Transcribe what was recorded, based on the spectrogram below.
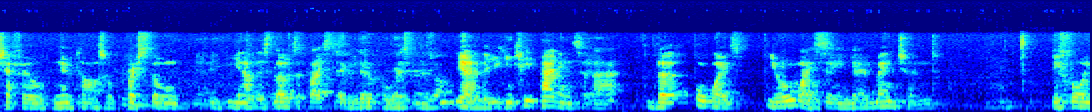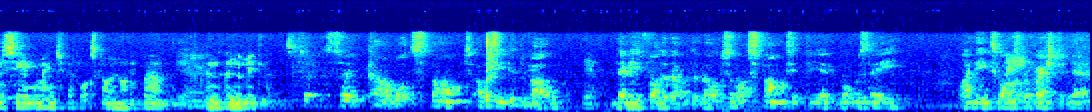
Sheffield, Newcastle, Bristol. Yeah. You know, there's loads of places. Yeah, Liverpool racing as well. Yeah, that you can keep adding to that. That always you're always seeing getting mentioned before you see any mention of what's going on in Birmingham Yeah. and, and the Midlands. So, so Carl, what sparked? Obviously, you did the poll. Yeah. Then you followed up with the blog. So, what sparked it for you? What was the? I need to ask the question. Yeah.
